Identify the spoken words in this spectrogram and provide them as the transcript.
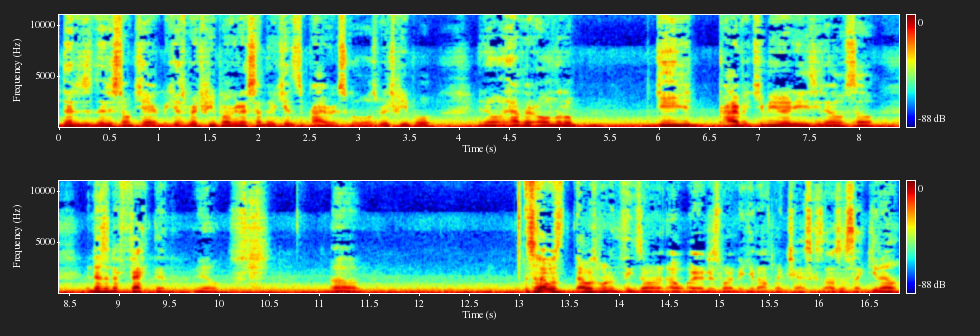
they they just don't care because rich people are to send their kids to private schools. Rich people, you know, have their own little gated private communities, you know, so it doesn't affect them, you know. Um, so that was that was one of the things I, wanted, I just wanted to get off my chest because I was just like, you know,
